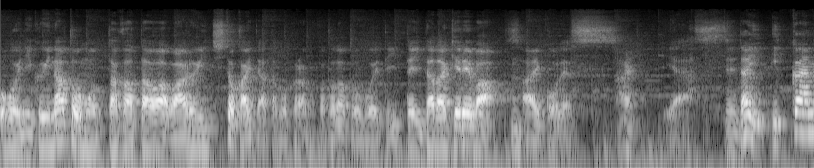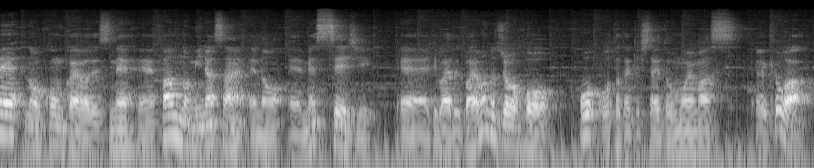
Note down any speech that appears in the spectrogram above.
覚えにくいなと思った方は割る1と書いてあった僕らのことだと覚えていっていただければ最高です、はい。Yes で第1回目の今回はですね、えーファンの皆さんへの、えーメッセージ、えー、ディバイドバイワンの情報をお届けしたいと思います、えー今日は、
